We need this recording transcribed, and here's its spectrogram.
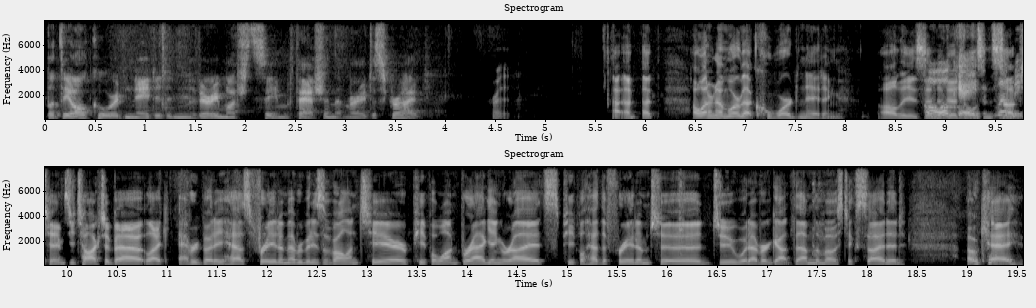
but they all coordinated in very much the same fashion that Mary described. Right. I, I, I want to know more about coordinating all these Oh, okay. individuals and Let sub teams. You talked about like everybody has freedom, everybody's a volunteer, people want bragging rights, people had the freedom to do whatever got them the most excited. Okay,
